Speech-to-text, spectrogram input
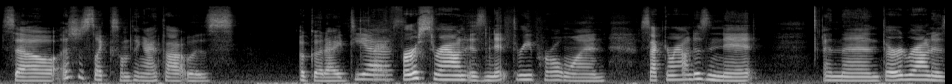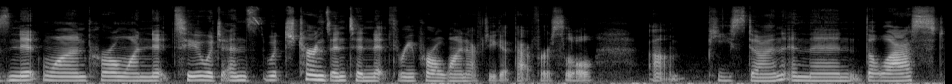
So it's just like something I thought was a good idea. Okay. First round is knit three, purl one. Second round is knit and then third round is knit one purl one knit two which ends which turns into knit three purl one after you get that first little um, piece done. And then the last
